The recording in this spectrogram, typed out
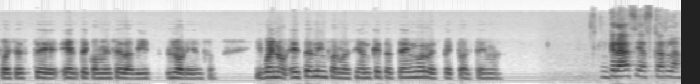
pues este el David Lorenzo. Y bueno, esta es la información que te tengo respecto al tema. Gracias, Carla.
